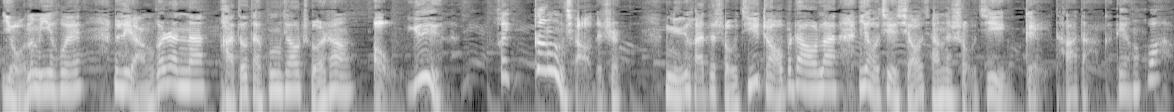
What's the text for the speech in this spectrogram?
有那么一回，两个人呢还都在公交车上偶遇了。嘿，更巧的是，女孩子手机找不着了，要借小强的手机给她打个电话。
